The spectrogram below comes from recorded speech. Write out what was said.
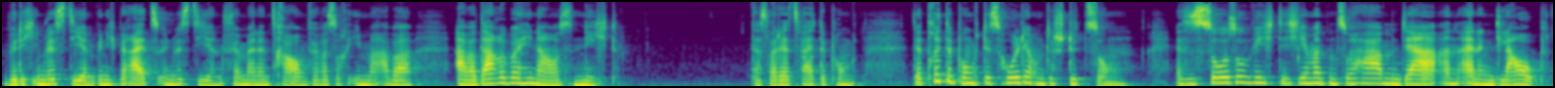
würde ich investieren, bin ich bereit zu investieren für meinen Traum, für was auch immer. Aber aber darüber hinaus nicht. Das war der zweite Punkt. Der dritte Punkt ist, hol dir Unterstützung. Es ist so, so wichtig, jemanden zu haben, der an einen glaubt.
